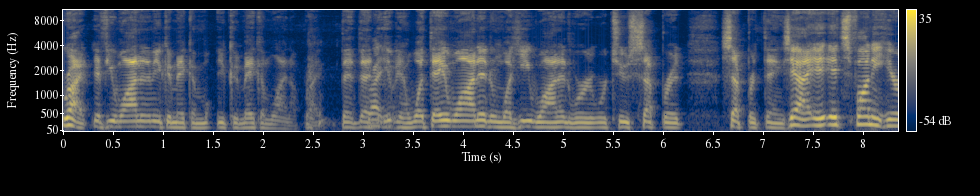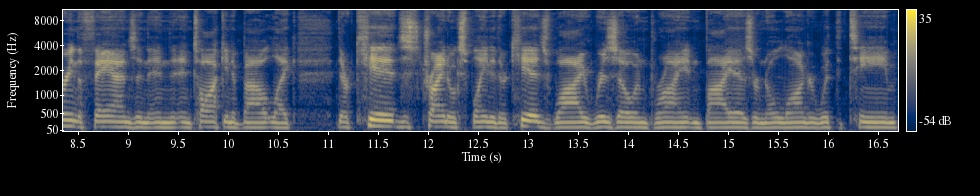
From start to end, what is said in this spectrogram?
Right. If you wanted him, you could make him. You could make him line up. Right. That, that right. you know what they wanted and what he wanted were, were two separate separate things. Yeah, it, it's funny hearing the fans and, and and talking about like their kids, trying to explain to their kids why Rizzo and Bryant and Baez are no longer with the team.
